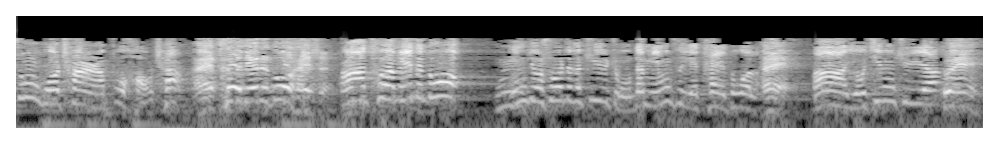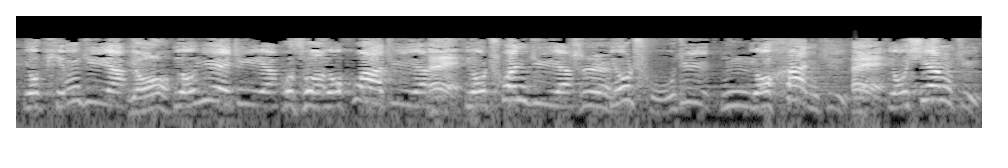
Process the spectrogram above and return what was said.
中国唱啊不好唱。哎，特别的多还是？啊，特别的多。您就说这个剧种的名字也太多了。哎，啊，有京剧呀、对，有评剧呀、有。有越剧呀、不错。有话剧呀、哎。有川剧呀、是。有楚剧，嗯。有汉剧，哎。有湘剧，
